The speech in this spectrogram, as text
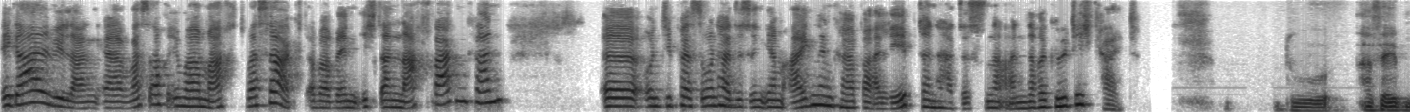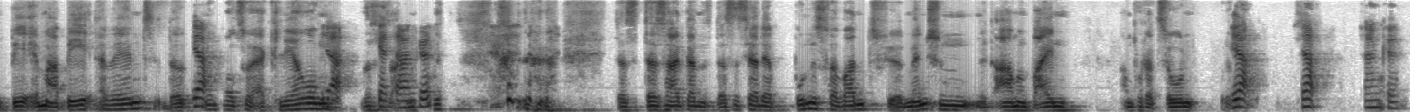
egal wie lang er was auch immer macht, was sagt. Aber wenn ich dann nachfragen kann, äh, und die Person hat es in ihrem eigenen Körper erlebt, dann hat es eine andere Gültigkeit. Du hast ja eben BMAB erwähnt. Da ja. Nochmal zur Erklärung. Ja, ja danke. Das, das, ist halt ganz, das ist ja der Bundesverband für Menschen mit Arm- und Beinamputation. Ja, ja, danke.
